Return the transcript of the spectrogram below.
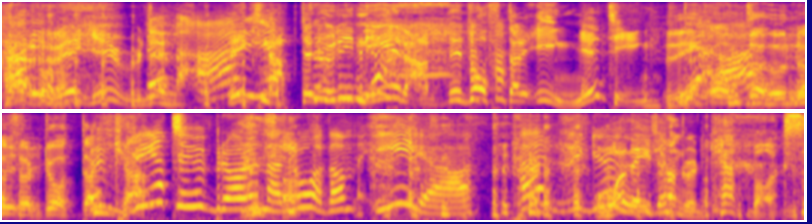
herregud. Det är knappt jättebra. urinerar. Det doftar ingenting. Ring 848 Men katt. vet ni hur bra den här lådan är? Herregud. 1-800 catbox.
